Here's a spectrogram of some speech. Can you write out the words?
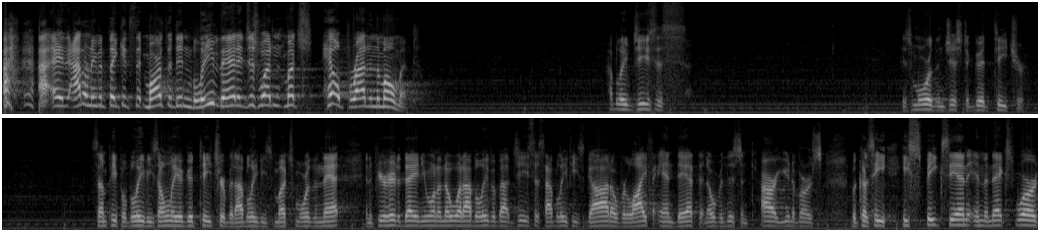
I, I, I, don't even think it's that Martha didn't believe that. It just wasn't much help right in the moment. I believe Jesus is more than just a good teacher. Some people believe he's only a good teacher, but I believe he's much more than that. And if you're here today and you want to know what I believe about Jesus, I believe he's God over life and death and over this entire universe because he, he speaks in in the next word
